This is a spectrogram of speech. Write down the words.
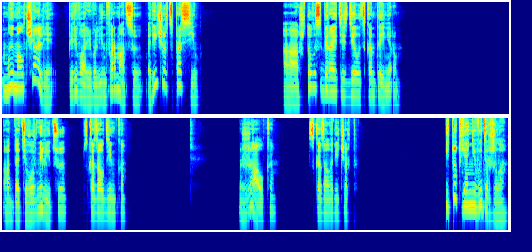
мы молчали, переваривали информацию, Ричард спросил. «А что вы собираетесь делать с контейнером?» «Отдать его в милицию», — сказал Димка. «Жалко», — сказал Ричард. И тут я не выдержала.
